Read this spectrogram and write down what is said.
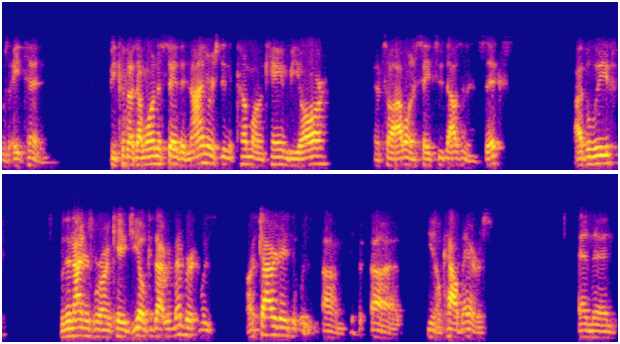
It was 810 because I want to say the Niners didn't come on KNBR until I want to say 2006, I believe. But the Niners were on KGO because I remember it was on Saturdays it was um, uh, you know Cal Bears, and then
